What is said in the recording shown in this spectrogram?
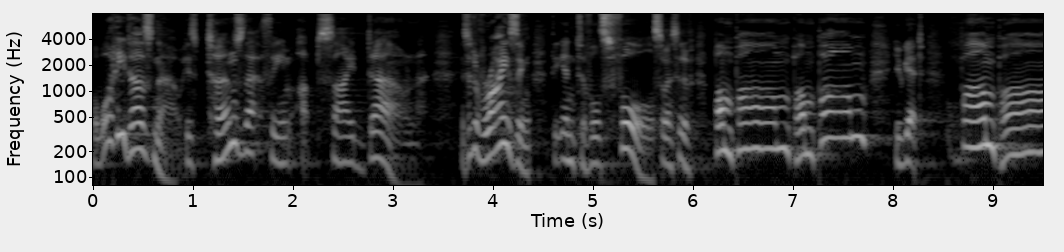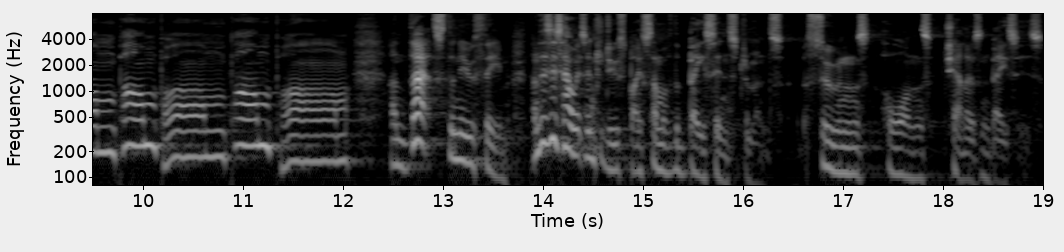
Well what he does now is turns that theme upside down. Instead of rising, the intervals fall. So instead of bum bum bum bum, you get Pom, pom, pom, pom, pom, pom. And that's the new theme. And this is how it's introduced by some of the bass instruments bassoons, horns, cellos, and basses.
